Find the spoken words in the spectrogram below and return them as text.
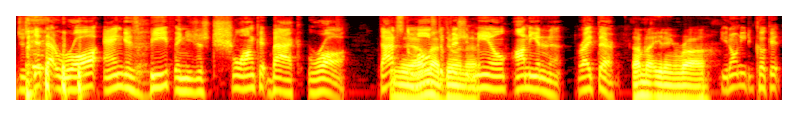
Just get that raw Angus beef and you just schlonk it back raw. That's the Yeah, I'm most efficient meal on the internet, right there. I'm not eating raw. You don't need to cook it.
